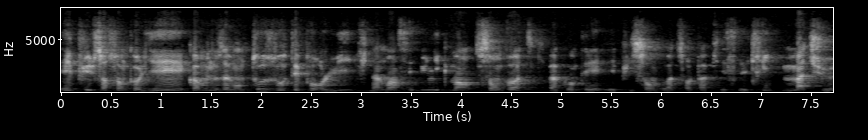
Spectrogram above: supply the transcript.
Et puis il sort son collier, et comme nous avons tous voté pour lui, finalement, c'est uniquement son vote qui va compter. Et puis son vote sur le papier, c'est écrit Mathieu.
